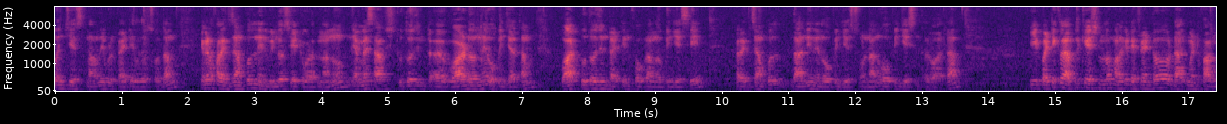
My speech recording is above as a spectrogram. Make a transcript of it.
పనిచేస్తున్నామో ఇప్పుడు క్రైటీరియల్గా చూద్దాం. ఇక్కడ ఫర్ ఎగ్జాంపుల్ నేను విండోస్ ఎయిట్ వాడుతున్నాను. ఎంఎస్ ఆఫీస్ టూ థౌజండ్ వర్డ్ని ఓపెన్ చేద్దాం. Word two thousand thirteen program open చేసి ఫర్ ఎగ్జాంపుల్ దాన్ని నేను ఓపెన్ చేస్తున్నాను ఓపెన్ చేసిన తర్వాత. ఈ పర్టికులర్ అప్లికేషన్లో మనకి డిఫరెంట్ డాక్యుమెంట్ ఫార్మ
